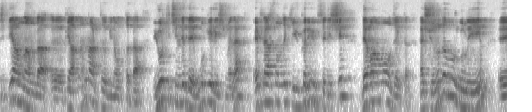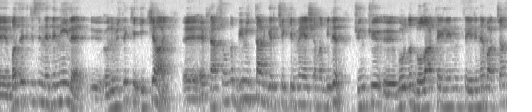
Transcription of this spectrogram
ciddi anlamda e, fiyatlarının arttığı bir noktada yurt içinde de bu gelişmeler enflasyondaki yukarı yükselişin devamı olacaktır. Ha şunu da vurgulayayım, e, baz etkisi nedeniyle e, önümüzdeki iki ay e, enflasyonda bir miktar geri çekilme yaşanabilir. Çünkü e, burada dolar TL'nin seyrine bakacağız.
